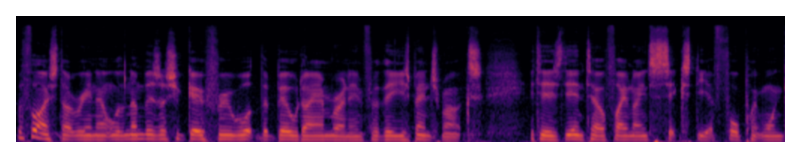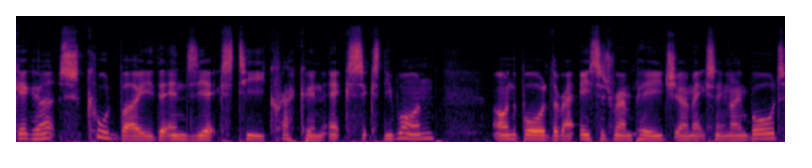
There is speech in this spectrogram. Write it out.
Before I start reading out all the numbers, I should go through what the build I am running for these benchmarks. It is the Intel 5960 at 4.1 GHz, cooled by the NZXT Kraken X61. On the board, the Asus Rampage um, X99 board.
